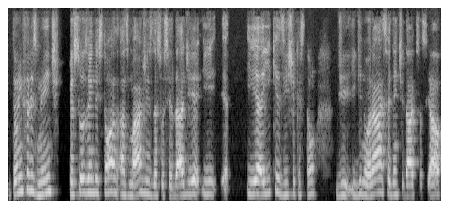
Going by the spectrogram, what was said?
Então, infelizmente, pessoas ainda estão às margens da sociedade e, e, e é aí que existe a questão de ignorar essa identidade social,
